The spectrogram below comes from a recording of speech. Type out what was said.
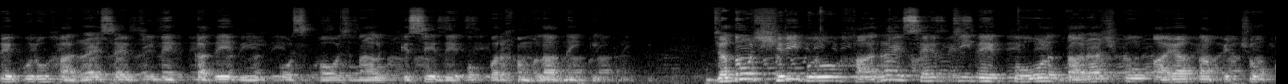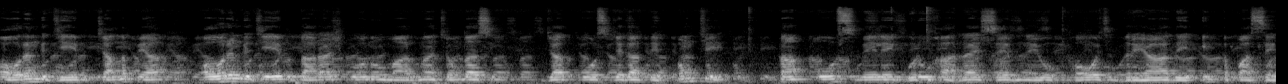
ਤੇ ਗੁਰੂ ਹਰਿਰਾਏ ਸਾਹਿਬ ਜੀ ਨੇ ਕਦੇ ਵੀ ਉਸ ਫੌਜ ਨਾਲ ਕਿਸੇ ਦੇ ਉੱਪਰ ਹਮਲਾ ਨਹੀਂ ਕੀਤਾ। ਜਦੋਂ ਸ੍ਰੀ ਗੁਰੂ ਹਰਿਰਾਏ ਸਾਹਿਬ ਜੀ ਦੇ ਕੋਲ ਦਾਰਾਸ਼ਕੋ ਆਇਆ ਤਾਂ ਪਿੱਛੋਂ ਔਰੰਗਜ਼ੇਬ ਚੱਲ ਪਿਆ। ਔਰੰਗਜ਼ੇਬ ਦਾਰਾਸ਼ਕੋ ਨੂੰ ਮਾਰਨਾ ਚਾਹੁੰਦਾ ਸੀ। ਜਦ ਉਸ ਜਗ੍ਹਾ ਤੇ ਪਹੁੰਚੇ ਤਾਂ ਉਸ ਵੇਲੇ ਗੁਰੂ ਹਰਿਰਾਏ ਸਾਹਿਬ ਨੇ ਉਹ ਫੌਜ ਦਰਿਆ ਦੇ ਇੱਕ ਪਾਸੇ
